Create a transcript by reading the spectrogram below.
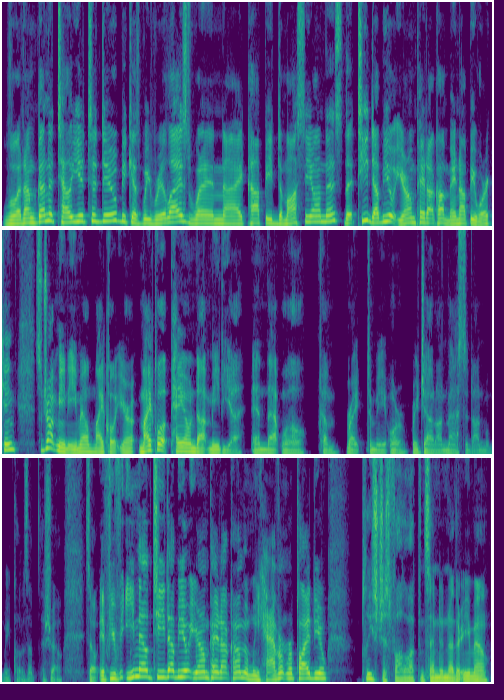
What I'm going to tell you to do, because we realized when I copied Demasi on this, that TW at yourownpay.com may not be working. So drop me an email, Michael at, your, Michael at payown.media, and that will come right to me or reach out on Mastodon when we close up the show. So if you've emailed TW at yourownpay.com and we haven't replied to you, please just follow up and send another email.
